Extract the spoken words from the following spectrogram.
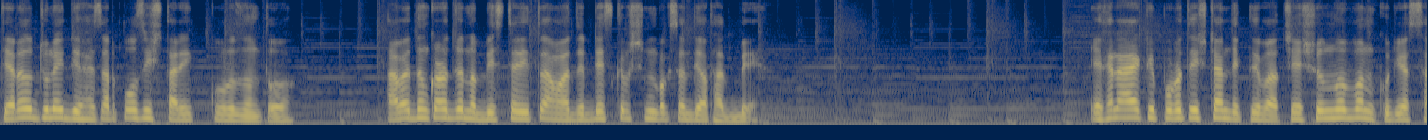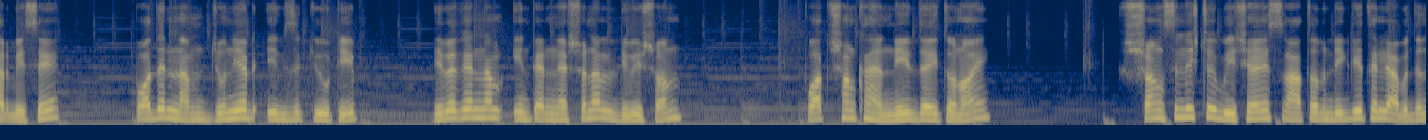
তেরো জুলাই দুই হাজার পঁচিশ তারিখ পর্যন্ত। আবেদন করার জন্য বিস্তারিত আমাদের ডিসক্রিপশন বক্সে দেওয়া থাকবে। এখানে আরেকটি প্রতিষ্ঠান দেখতে পাচ্ছে, সুন্দরবন কুরিয়ার সার্ভিসে। পদের নাম জুনিয়র এক্সিকিউটিভ, বিভাগের নাম ইন্টারন্যাশনাল ডিভিশন। পদ সংখ্যা নির্ধারিত নয়। সংশ্লিষ্ট বিষয়ে স্নাতক ডিগ্রি থেকে আবেদন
